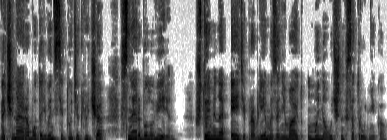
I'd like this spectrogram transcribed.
Начиная работать в Институте ключа, Снейр был уверен, что именно эти проблемы занимают умы научных сотрудников.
